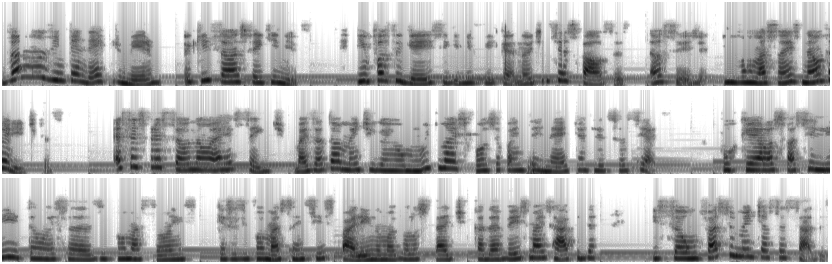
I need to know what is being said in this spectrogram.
vamos entender primeiro o que são as fake news. Em português, significa notícias falsas, ou seja, informações não verídicas. Essa expressão não é recente, mas atualmente ganhou muito mais força com a internet e as redes sociais, porque elas facilitam essas informações, que essas informações se espalhem numa velocidade cada vez mais rápida e são facilmente acessadas.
